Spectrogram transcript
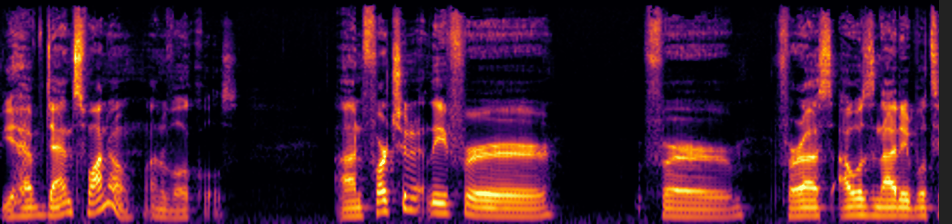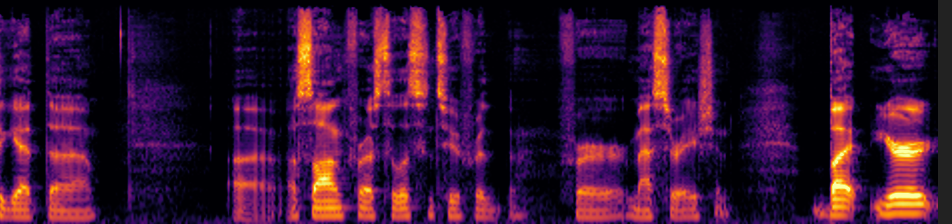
you have Dan Swano on vocals. Unfortunately for for for us, I was not able to get the uh, a song for us to listen to for for maceration. But you're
